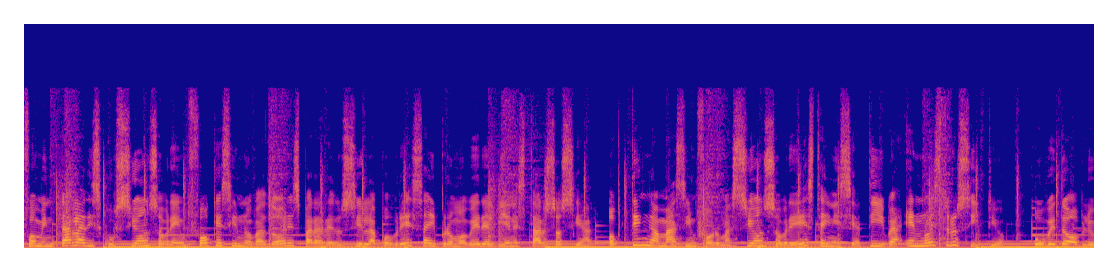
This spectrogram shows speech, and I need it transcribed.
fomentar la discusión sobre enfoques innovadores para reducir la pobreza y promover el bienestar social. Obtenga más información sobre esta iniciativa en nuestro sitio www.org.br.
